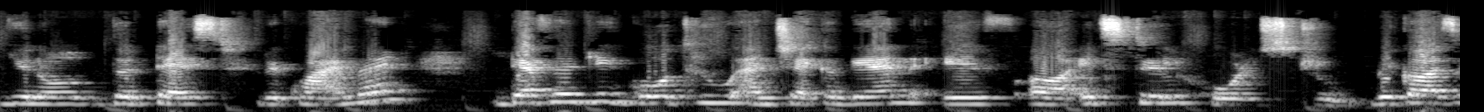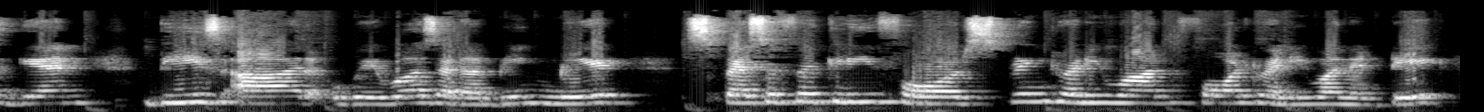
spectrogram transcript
you know the test requirement definitely go through and check again if uh, it still holds true. Because again these are waivers that are being made specifically for spring 21 fall 21 intake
